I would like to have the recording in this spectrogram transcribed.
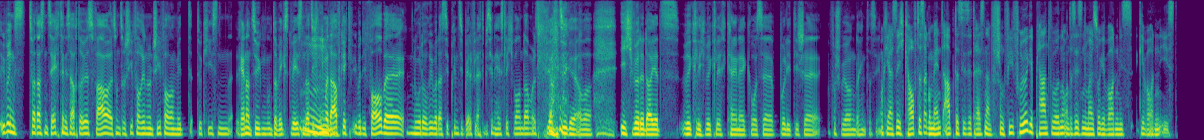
Übrigens, 2016 ist auch der ÖSV als unsere Skifahrerinnen und Skifahrer mit türkisen Rennanzügen unterwegs gewesen. Da hat sich mm. niemand aufgeregt über die Farbe, nur darüber, dass sie prinzipiell vielleicht ein bisschen hässlich waren damals, die Anzüge. Aber ich würde da jetzt wirklich, wirklich keine große politische Verschwörung dahinter sehen. Okay, also ich kaufe das Argument ab, dass diese Dressen einfach schon viel früher geplant wurden und das ist nun mal so geworden, wie es geworden ist.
